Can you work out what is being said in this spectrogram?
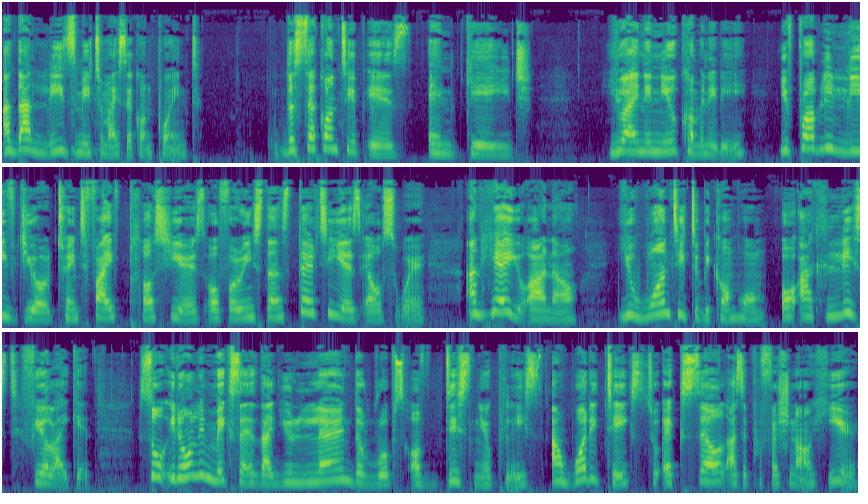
And that leads me to my second point. The second tip is engage. You are in a new community. You've probably lived your 25 plus years, or for instance, 30 years elsewhere. And here you are now. You want it to become home, or at least feel like it. So it only makes sense that you learn the ropes of this new place and what it takes to excel as a professional here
